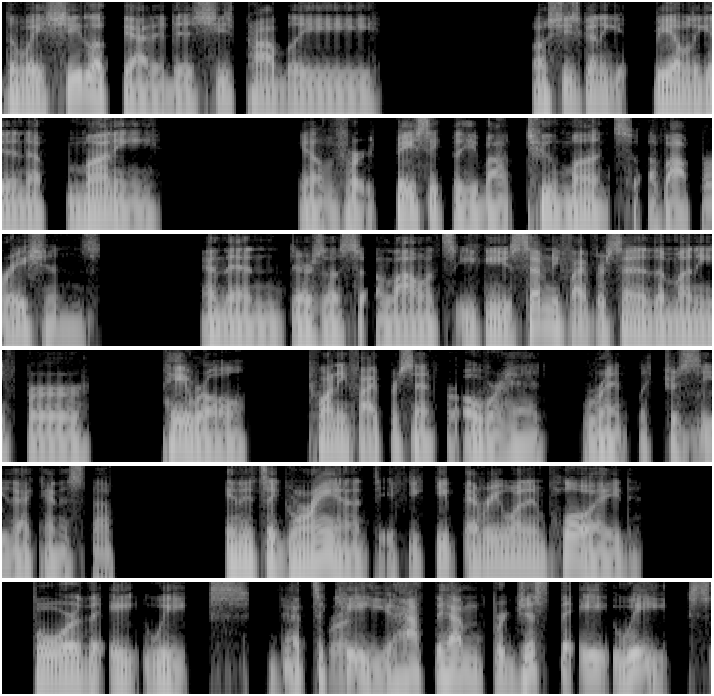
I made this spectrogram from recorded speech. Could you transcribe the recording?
the way she looked at it is, she's probably, well, she's going to be able to get enough money, you know, for basically about two months of operations. And then there's a allowance. You can use seventy five percent of the money for payroll, 25% for overhead, rent, electricity, that kind of stuff. And it's a grant if you keep everyone employed for the eight weeks. That's a Right. key. You have to have them for just the eight weeks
